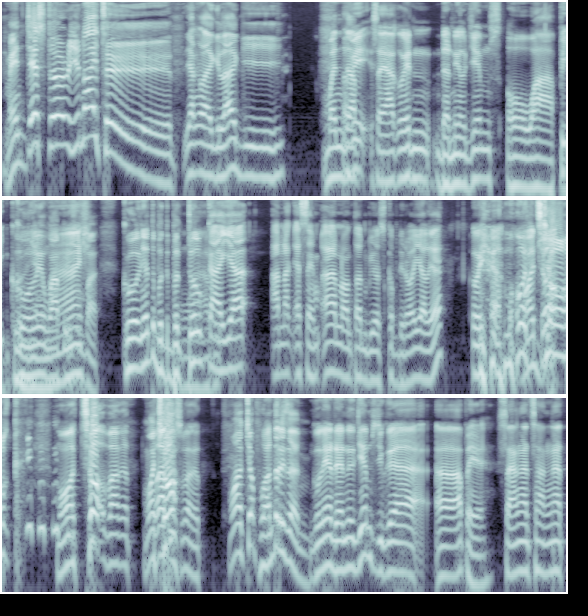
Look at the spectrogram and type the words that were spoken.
Manchester United yang lagi-lagi mencap Tapi saya akuin Daniel James oh wapi golnya wapi sumpah. Golnya tuh betul-betul kayak anak SMA nonton bioskop di Royal ya. Oh iya, mojok. Mocok banget. Mocok. Bagus banget. Mocok buanter Izan. Golnya Daniel James juga eh, apa ya? Sangat-sangat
